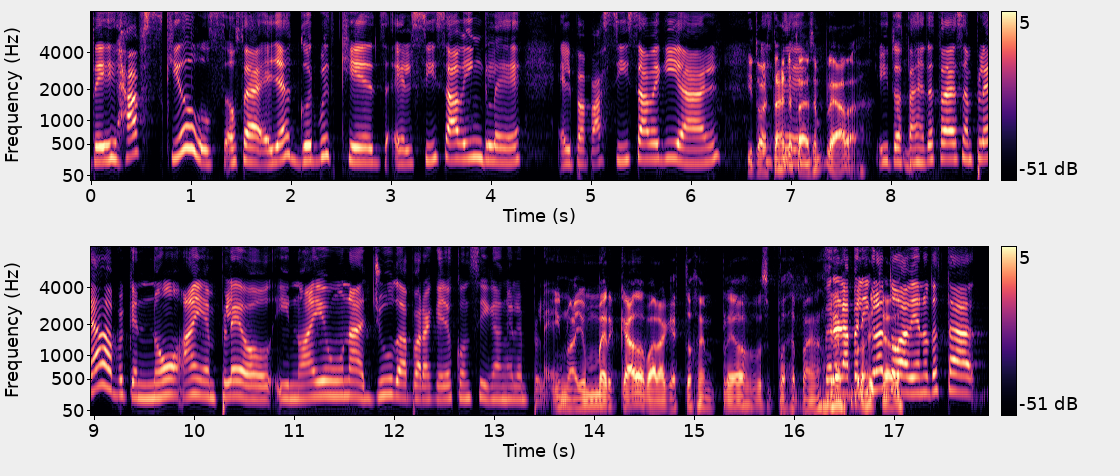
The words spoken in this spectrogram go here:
they have skills. O sea, ella es good with kids, él sí sabe inglés, el papá sí sabe guiar. y toda esta gente este, está desempleada. Y toda esta gente está desempleada porque no hay empleo y no hay una ayuda para que ellos consigan el empleo. Y no hay un mercado para que estos empleos pues, se puedan Pero la película todavía no te está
